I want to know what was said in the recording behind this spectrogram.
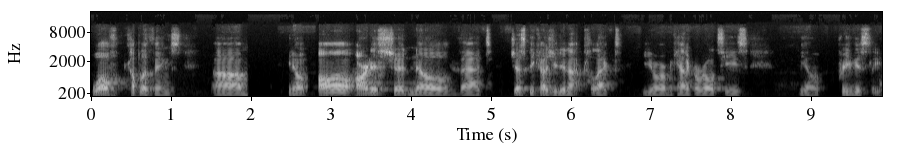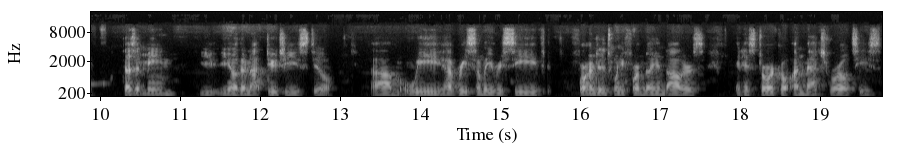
Well, a couple of things. Um, you know, all artists should know that just because you did not collect your mechanical royalties, you know, previously, doesn't mean you, you know they're not due to you still. Um, we have recently received 424 million dollars in historical unmatched royalties.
